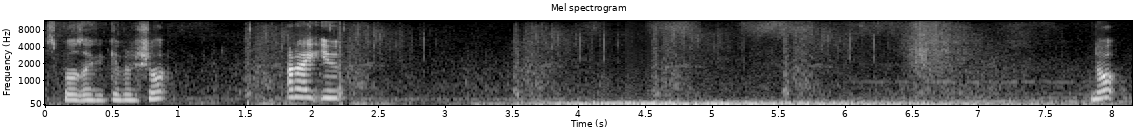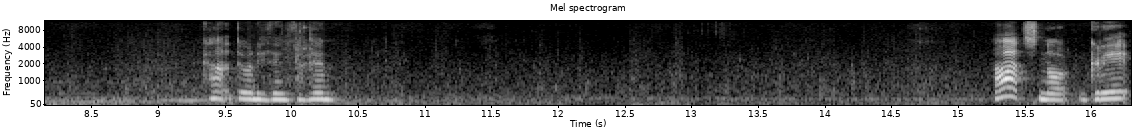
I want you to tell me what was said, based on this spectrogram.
Suppose I could give it a shot. Alright, you. Nope. Can't do anything for him. That's not great.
